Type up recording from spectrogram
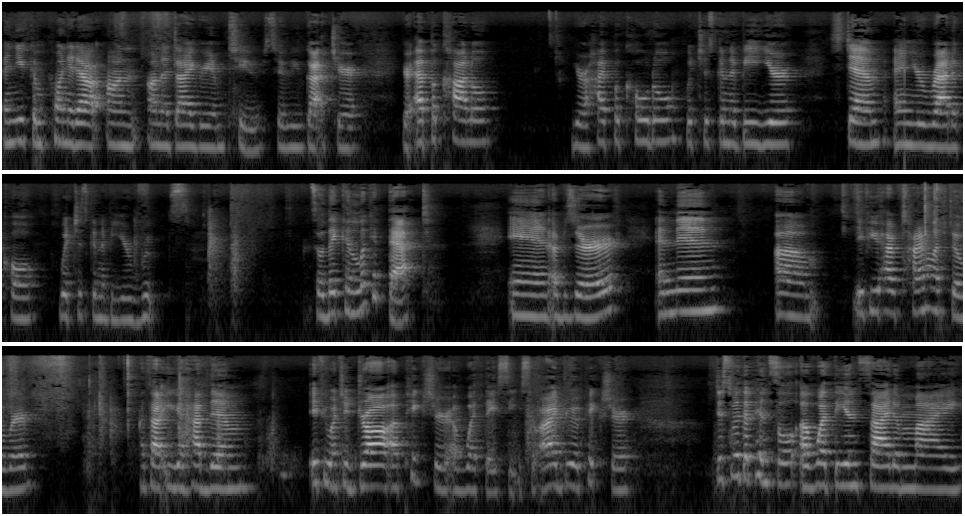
And you can point it out on, on a diagram too. So you've got your, your epicotyl, your hypocotyl, which is going to be your stem, and your radicle, which is going to be your roots. So they can look at that and observe. And then um, if you have time left over, I thought you could have them, if you want to draw a picture of what they see. So I drew a picture just with a pencil of what the inside of my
